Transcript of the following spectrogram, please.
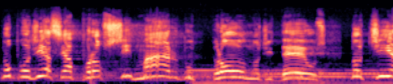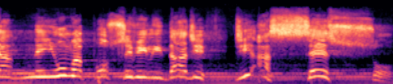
não podia se aproximar do trono de Deus, não tinha nenhuma possibilidade de acesso.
